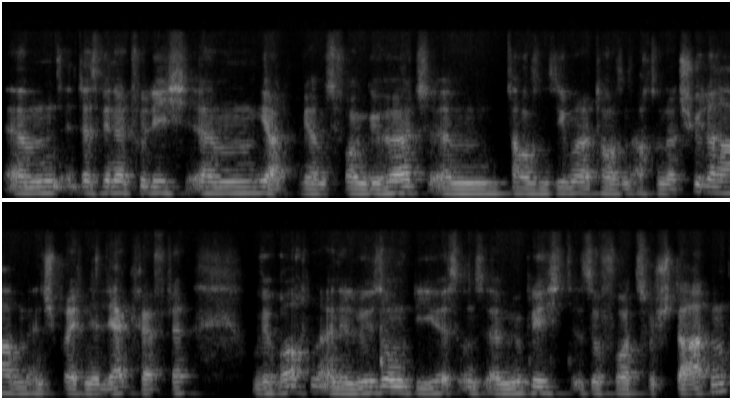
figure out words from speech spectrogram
ähm, dass wir natürlich, ähm, ja, wir haben es vorhin gehört, 1700, ähm, 1800 Schüler haben, entsprechende Lehrkräfte. Und wir brauchten eine Lösung, die es uns ermöglicht, sofort zu starten,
